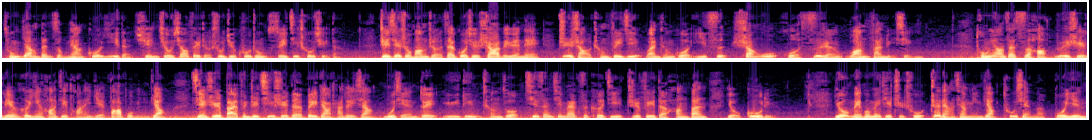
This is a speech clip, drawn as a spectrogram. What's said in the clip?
从样本总量过亿的全球消费者数据库中随机抽取的。这些受访者在过去十二个月内至少乘飞机完成过一次商务或私人往返旅行。同样在四号，瑞士联合银行集团也发布民调，显示百分之七十的被调查对象目前对预定乘坐737 MAX 客机直飞的航班有顾虑。有美国媒体指出，这两项民调凸显了波音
